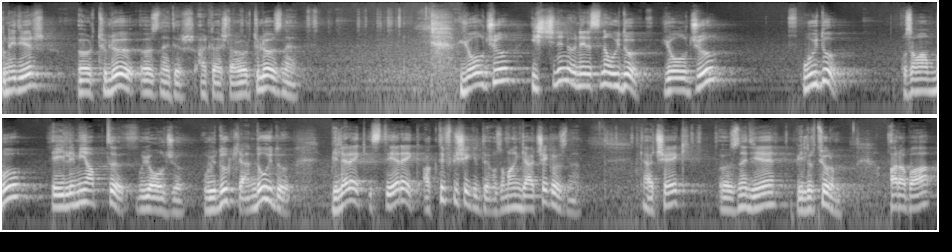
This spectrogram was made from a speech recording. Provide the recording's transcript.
Bu nedir? Örtülü öznedir arkadaşlar. Örtülü özne. Yolcu işçinin önerisine uydu. Yolcu uydu. O zaman bu eylemi yaptı bu yolcu. Uydu, kendi uydu. Bilerek, isteyerek, aktif bir şekilde. O zaman gerçek özne. Gerçek özne diye belirtiyorum. Araba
